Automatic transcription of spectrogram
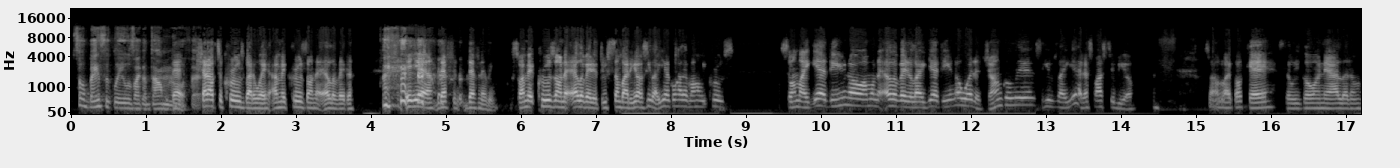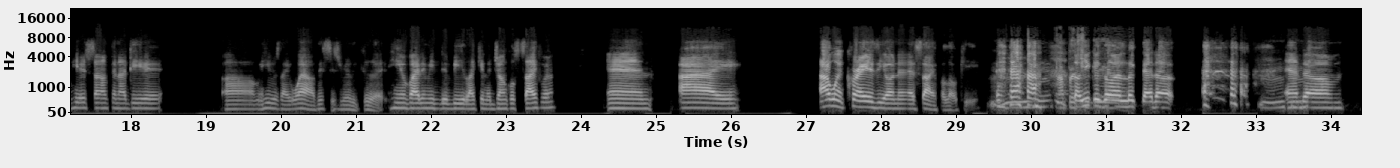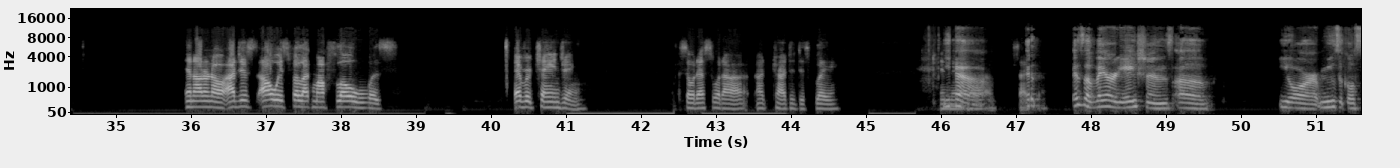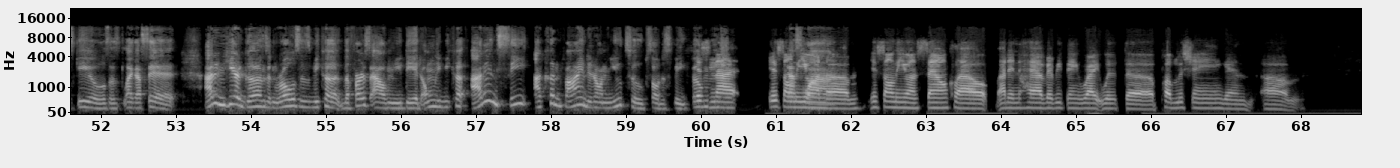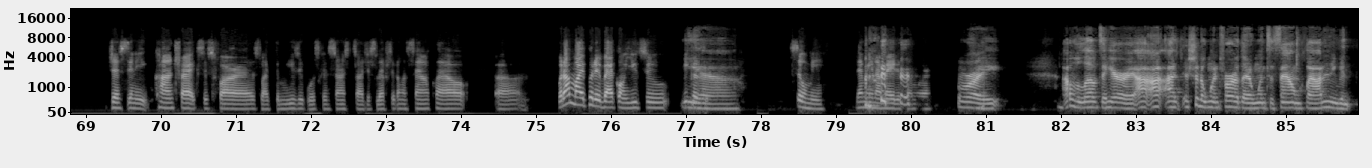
So basically, it was like a domino that effect. shout out to Cruz, by the way. I met Cruz on the elevator. yeah, definitely, definitely. So I met Cruz on the elevator through somebody else. He like, yeah, go holler at my homie Cruz. So I'm like, yeah, do you know I'm on the elevator? Like, yeah, do you know where the jungle is? He was like, yeah, that's my studio. So I'm like, okay. So we go in there. I let him hear something I did. Um, he was like, wow, this is really good. He invited me to be like in a jungle cipher, and I I went crazy on that cipher, low key. Mhm, so you, could go and look that up. and Mhm. um and I don't know. I just I always felt like my flow was ever changing. So that's what I I tried to display. Yeah. That, uh, cipher. it's a variations of your musical skills. It's, like I said, I didn't hear Guns and Roses because the first album you did only because I didn't see, I couldn't find it on YouTube, so to speak. Feel it's me? not. It's That's only on um. It's only on SoundCloud. I didn't have everything right with the publishing and um. Just any contracts as far as like the music was concerned, so I just left it on SoundCloud. Um, but I might put it back on YouTube because Yeah, sue me. That mean I made it somewhere. right. I would love to hear it. I I, I should have went further and went to SoundCloud. I didn't even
